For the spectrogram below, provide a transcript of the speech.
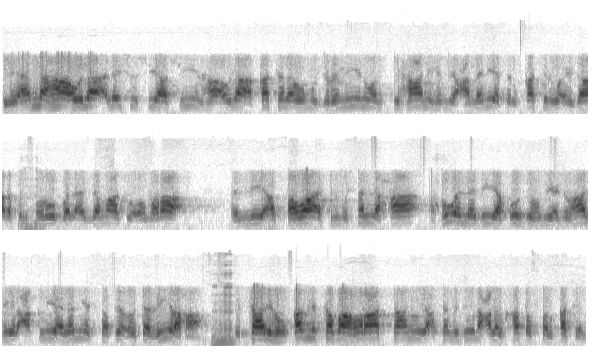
لأن هؤلاء ليسوا سياسيين هؤلاء قتلة ومجرمين وامتهانهم لعملية القتل وإدارة الحروب والأزمات وأمراء للطوائف المسلحة هو الذي يقودهم لأن هذه العقلية لن يستطيعوا تغييرها. بالتالي هم قبل التظاهرات كانوا يعتمدون على الخطف والقتل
